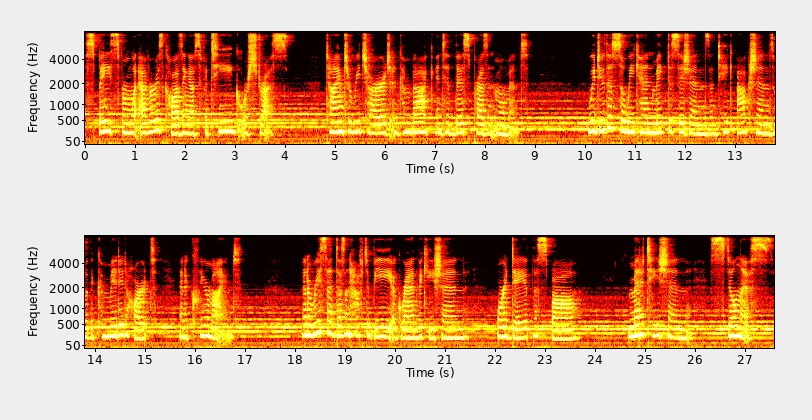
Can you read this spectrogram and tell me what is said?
space from whatever is causing us fatigue or stress. Time to recharge and come back into this present moment. We do this so we can make decisions and take actions with a committed heart and a clear mind. And a reset doesn't have to be a grand vacation or a day at the spa. Meditation, stillness,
